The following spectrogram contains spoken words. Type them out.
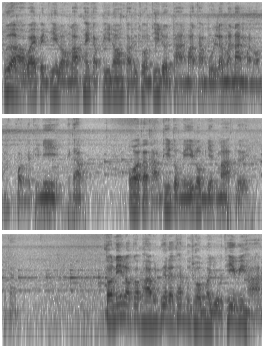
เพื่อเอาไว้เป็นที่รองรับให้กับพี่น้องสาธุชนที่เดินทางมาทำบุญแล้วมานั่งมานอนพักผ่อนกันที่นี่นะครับ เพราะว่าสถานที่ตรงนี้ร่มเย็นมากเลยนะครับ ตอนนี้เราก็พาเพื่อนๆและท่านผู้ชมมาอยู่ที่วิหาร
